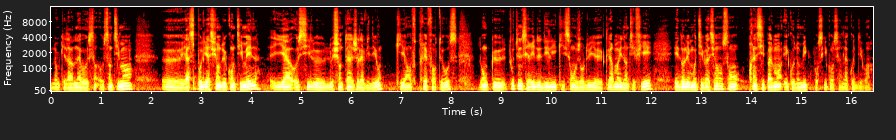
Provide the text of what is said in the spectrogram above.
donc l'arnaque au, sentiment, euh, il y a spoliation de compte email, il y a aussi le, chantage à la vidéo qui est en très forte hausse. Donc toute une série de délits qui sont aujourd'hui clairement identifiés et dont les motivations sont principalement économiques pour ce qui concerne la Côte d'Ivoire.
